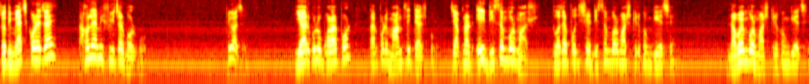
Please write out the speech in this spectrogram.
যদি ম্যাচ করে যায়, তাহলে আমি ফিউচার বলব। ঠিক আছে? ইয়ারগুলো বলার পর, তারপরে মান্থলিতে আসব। যে আপনার এই ডিসেম্বর মাস দু হাজার পঁচিশের ডিসেম্বর মাস কীরকম গিয়েছে? নভেম্বর মাস কীরকম গিয়েছে?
